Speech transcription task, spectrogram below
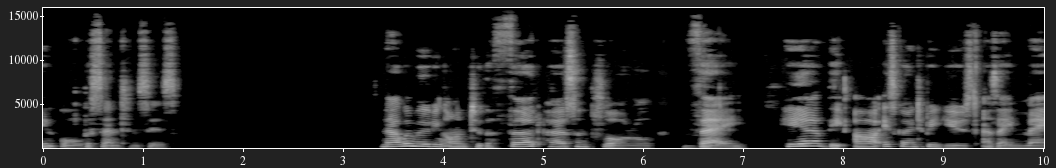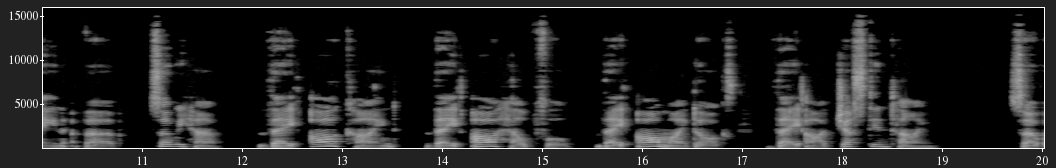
in all the sentences. Now we're moving on to the third person plural, they. Here the are is going to be used as a main verb. So we have they are kind, they are helpful, they are my dogs, they are just in time. So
